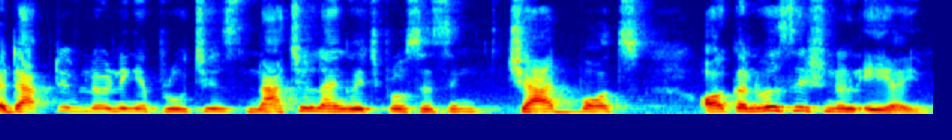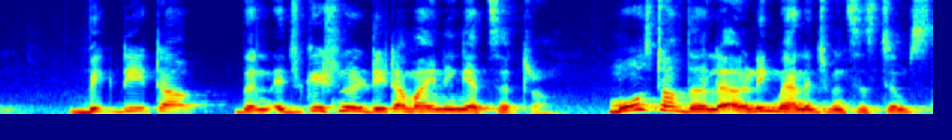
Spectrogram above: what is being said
adaptive learning approaches, natural language processing, chatbots, or conversational AI, big data, then educational data mining, etc. Most of the learning management systems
